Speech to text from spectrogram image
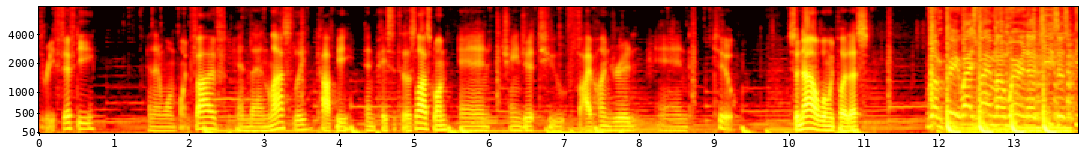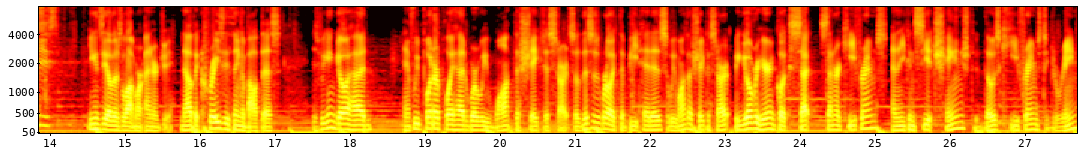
350 and then 1.5. And then lastly, copy and paste it to this last one and change it to 502. So now when we play this, you can see how there's a lot more energy. Now the crazy thing about this is we can go ahead and if we put our playhead where we want the shake to start, so this is where like the beat hit is, so we want the shake to start, we can go over here and click set center keyframes, and then you can see it changed those keyframes to green.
